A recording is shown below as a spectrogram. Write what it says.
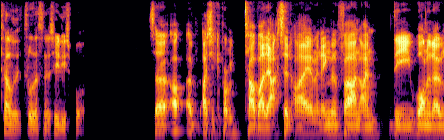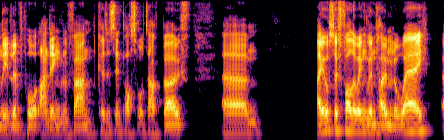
tell, the- tell the listeners who do you support? So, uh, uh, as you can probably tell by the accent, I am an England fan. I'm the one and only Liverpool and England fan because it's impossible to have both. Um, I also follow England home and away. Uh,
